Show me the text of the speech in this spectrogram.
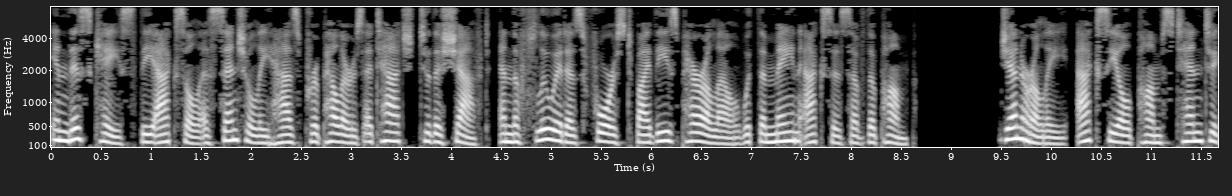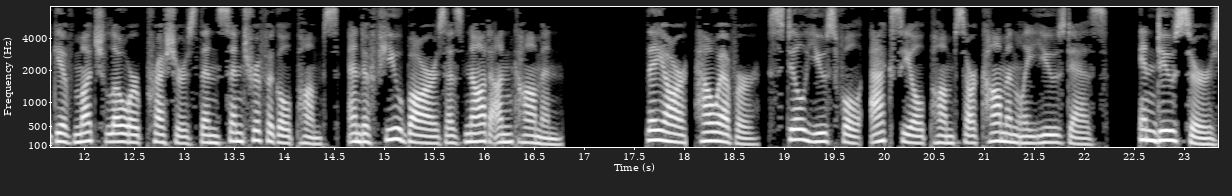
In this case the axle essentially has propellers attached to the shaft, and the fluid is forced by these parallel with the main axis of the pump. Generally, axial pumps tend to give much lower pressures than centrifugal pumps, and a few bars is not uncommon. They are, however, still useful. Axial pumps are commonly used as inducers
